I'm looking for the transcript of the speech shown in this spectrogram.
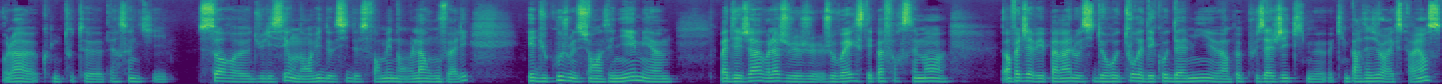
Voilà, comme toute personne qui sort euh, du lycée, on a envie aussi de se former dans là où on veut aller. Et du coup, je me suis renseigné, mais euh, bah déjà, voilà, je, je, voyais que c'était pas forcément. Euh, en fait, j'avais pas mal aussi de retours et d'échos d'amis un peu plus âgés qui me, qui me partageaient leur expérience,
